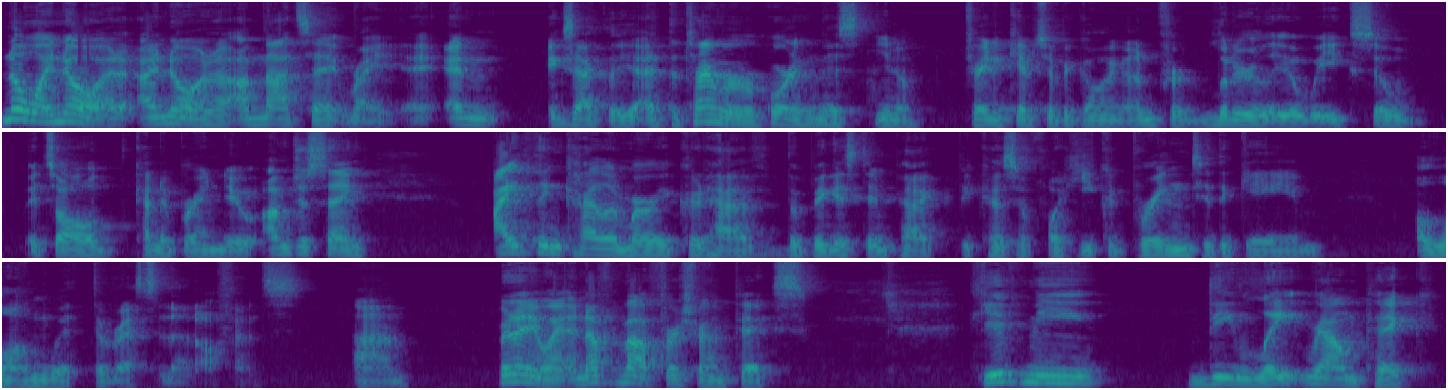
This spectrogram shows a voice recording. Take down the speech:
no, I know, I, I know, and I'm not saying right, and exactly at the time we're recording this, you know, training camps have been going on for literally a week, so it's all kind of brand new. I'm just saying, I think Kyler Murray could have the biggest impact because of what he could bring to the game, along with the rest of that offense. Um, but anyway, enough about first round picks. Give me the late round pick.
